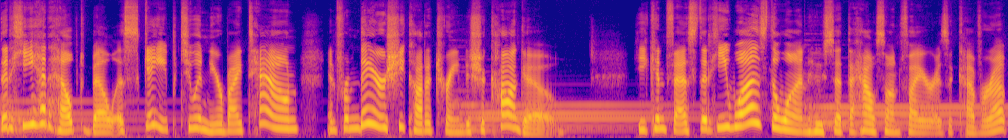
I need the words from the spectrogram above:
that he had helped Belle escape to a nearby town, and from there she caught a train to Chicago. He confessed that he was the one who set the house on fire as a cover up,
